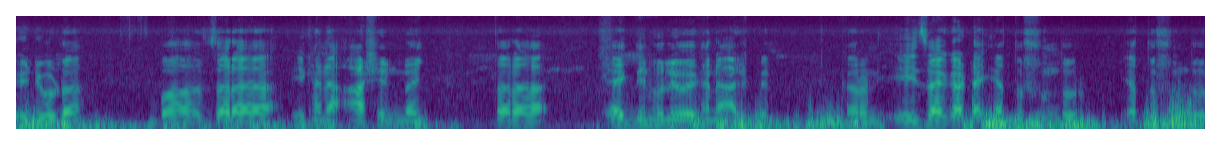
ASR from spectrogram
ভিডিওটা বা যারা এখানে আসেন নাই, তারা একদিন হলেও এখানে আসবেন। কারণ এই জায়গাটা এত সুন্দর এত সুন্দর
